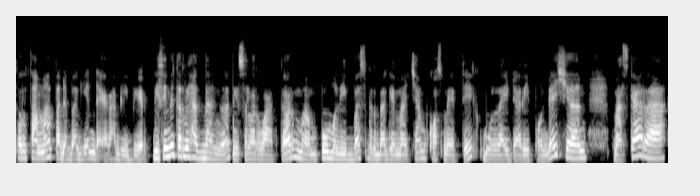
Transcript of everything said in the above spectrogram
terutama pada bagian daerah bibir. Di sini terlihat banget micellar water mampu melibas berbagai macam kosmetik mulai dari foundation, mascara,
